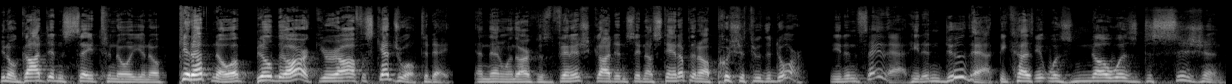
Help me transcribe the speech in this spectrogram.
You know, God didn't say to Noah, you know, get up, Noah, build the ark. You're off a schedule today. And then when the ark was finished, God didn't say, now stand up and I'll push you through the door. He didn't say that. He didn't do that because it was Noah's decision.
